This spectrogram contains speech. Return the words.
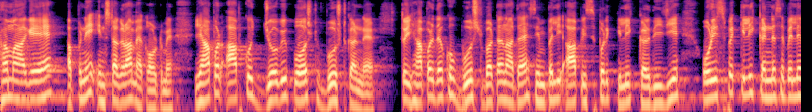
हम आ गए हैं अपने इंस्टाग्राम अकाउंट में। यहाँ पर आपको जो भी पोस्ट बूस्ट करना है तो यहाँ पर देखो बूस्ट बटन आता है। सिंपली आप इस पर क्लिक कर दीजिए और इस पर क्लिक करने से पहले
